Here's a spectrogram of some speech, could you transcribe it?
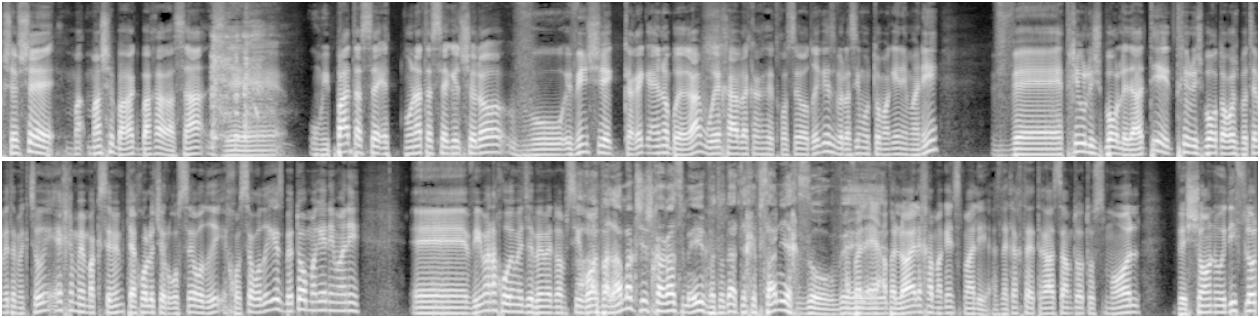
חושב שמה שברק בכר עשה זה, הוא מיפה את הסג- תמונת הסגל שלו, והוא הבין שכרגע אין לו ברירה, והוא יהיה חייב לקחת את חוסה רודריגז ולשים אותו מגן ימני, והתחילו לשבור, לדעתי, התחילו לשבור את הראש בצוות המקצועי, איך הם ממקסמים את היכולת של רודריג- חוסה רודריגז בתור מגן ימני. אה, ואם אנחנו רואים את זה באמת במסירות, אבל למה כשיש לך רז מאיר, ואתה יודע, תכף סני יחזור, ו... אבל, אבל לא היה לך מגן שמאלי, אז לקחת את רז, שמת אותו שמאל, ושון, הוא העדיף לא,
